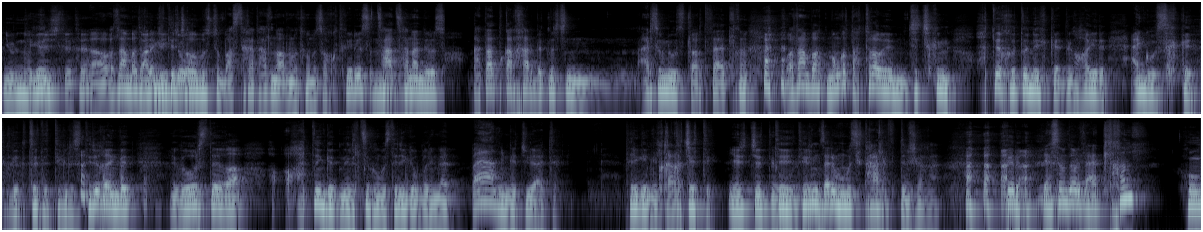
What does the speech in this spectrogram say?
Ер нь үгүй шүү дээ тий. Улаанбаатар ирж байгаа хүмүүс чинь бас дахиад тал нь орон нутг хүмүүс авах. Тэгэхээр цаад санаа нэрээс гадаад гарахаар бид нар чинь арьс өгний үзэл ордтой адилхан. Улаанбаатар Монгол дотроо юм жижигхэн хотын хөдөөнийх гэдэг нэг хоёр анги үсэх гэдэг ингээд үзээд тэгэрээс тэрийг ингээд нэг өөрсдөө хотын ингээд нэрлсэн хүмүүс тэрийг бүр ингээд баян ингээд юу яадаг тэрийг ингээд гаргаж яадаг ярьж яадаг тэр нь зарим хүмүүсийг таалагддаг юм шиг байгаа тэгэхээр ясамдор л адилхан л хүн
